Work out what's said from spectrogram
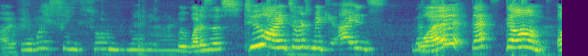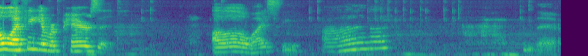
I You're wasting so many iron. wait. What is this? Two iron swords make iron. That's, What? That's dumb. Oh, I think it repairs it. Oh, I see. Uh, There.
